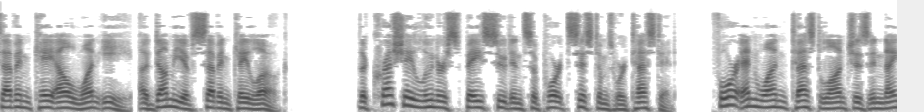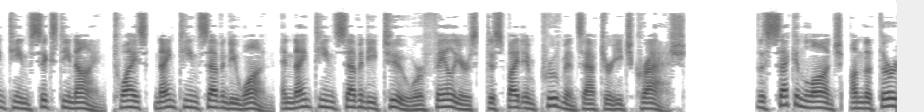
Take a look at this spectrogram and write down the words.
7KL-1E, a dummy of 7K LOK. The Krechet lunar spacesuit and support systems were tested. Four N1 test launches in 1969 twice, 1971, and 1972 were failures, despite improvements after each crash. The second launch, on 3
